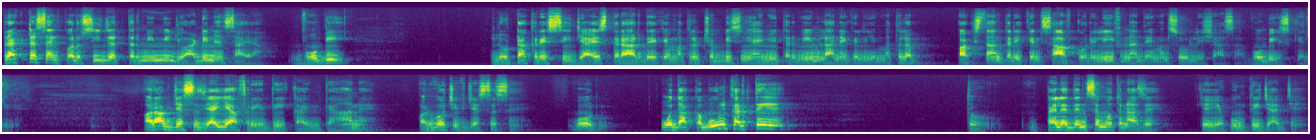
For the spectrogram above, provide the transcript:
प्रैक्टिस एंड प्रोसीजर तरमीमी जो आर्डीनेंस आया, वो भी लोटा क्रेसी जायज़ करार दे के मतलब छब्बीसवीं आइनवी तरमीम लाने के लिए मतलब पाकिस्तान तरीके इंसाफ को रिलीफ ना दे मंसूर अली शाह साहब, वो भी इसके लिए। और अब जस्टिस याया अफरीदी का इम्तहान है, और वो चीफ जस्टिस हैं, वो उदा कबूल करते हैं। तो पहले दिन से मुतनाज़ कि ये हुकूमती जज हैं।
